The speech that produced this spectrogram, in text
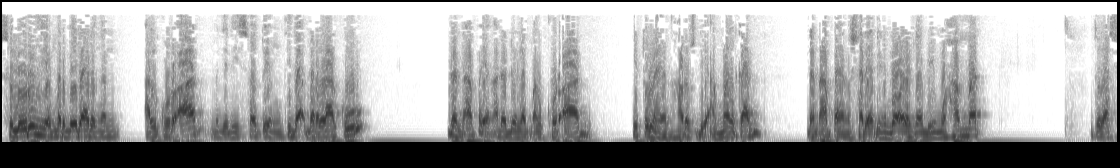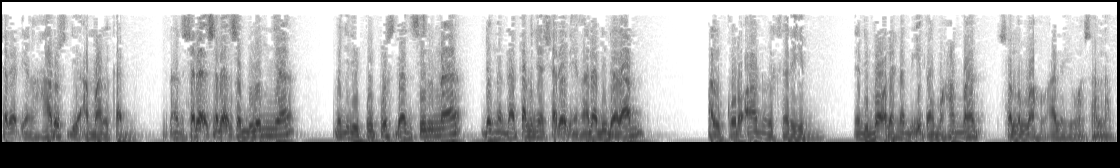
Seluruh yang berbeda dengan Al-Quran menjadi sesuatu yang tidak berlaku. Dan apa yang ada dalam Al-Quran, itulah yang harus diamalkan. Dan apa yang syariat ini dibawa oleh Nabi Muhammad, itulah syariat yang harus diamalkan. Dan syariat-syariat sebelumnya menjadi pupus dan sirna dengan datangnya syariat yang ada di dalam Al-Quranul Karim yang dibawa oleh Nabi kita Muhammad Sallallahu Alaihi Wasallam.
